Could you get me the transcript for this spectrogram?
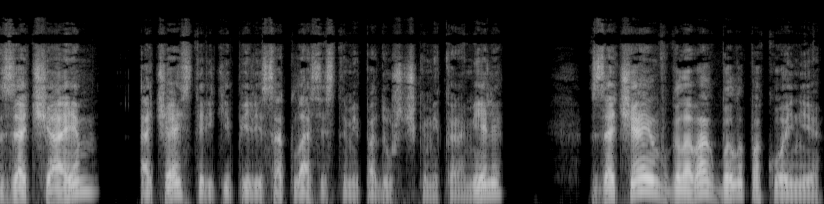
За чаем, а чай старики пили с атласистыми подушечками карамели, за чаем в головах было покойнее,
